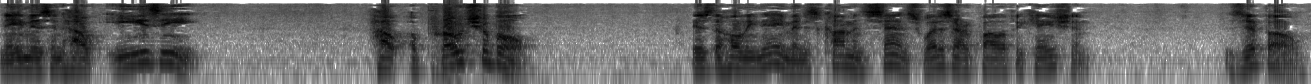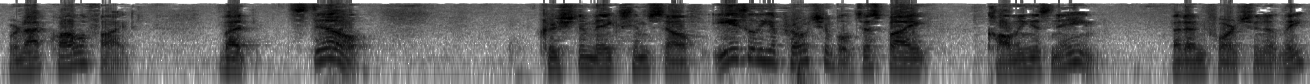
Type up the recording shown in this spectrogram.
name is and how easy, how approachable is the holy name and it's common sense. What is our qualification? Zippo. We're not qualified. But still, Krishna makes himself easily approachable just by calling his name. But unfortunately,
